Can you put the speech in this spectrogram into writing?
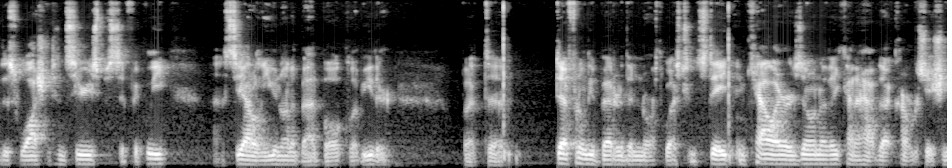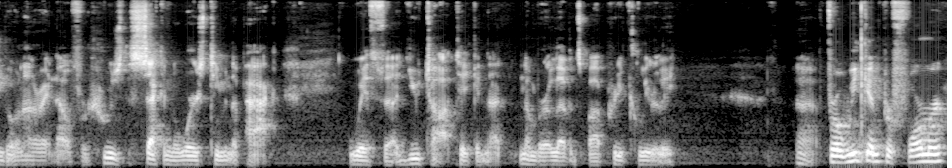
this Washington series specifically, uh, Seattle U not a bad ball club either, but uh, definitely better than Northwestern State and Cal Arizona. They kind of have that conversation going on right now for who's the second to worst team in the pack, with uh, Utah taking that number 11 spot pretty clearly. Uh, for a weekend performer,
